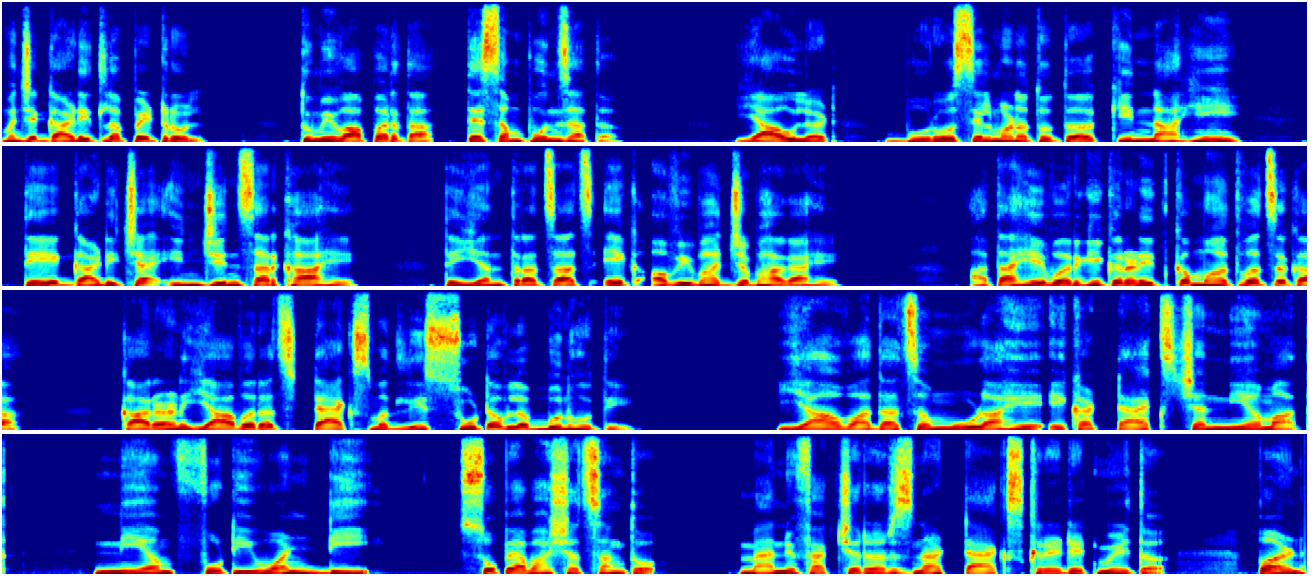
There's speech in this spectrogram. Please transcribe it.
म्हणजे गाडीतलं पेट्रोल. तुम्ही वापरता ते संपून जातं. याउलट बोरोसिल म्हणत होतं की नाही ते गाडीच्या इंजिनसारखं आहे. ते यंत्राचाच एक अविभाज्य भाग आहे. आता हे वर्गीकरण इतकं महत्वाचं का? कारण यावरच टॅक्समधली सूट अवलंबून होती. या वादाचं मूळ आहे एका टॅक्सच्या नियमात. नियम फोर्टी वन डी सोप्या भाषेत सांगतो. मॅन्युफॅक्चरर्सना टॅक्स क्रेडिट मिळतं. पण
